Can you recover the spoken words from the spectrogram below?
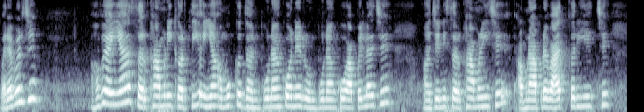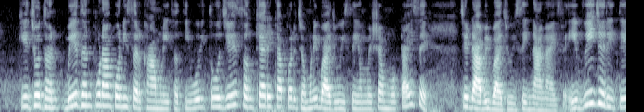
બરાબર છે? હવે અહીંયા સરખામણી કરતી અહીંયા અમુક ધન પૂર્ણાંકો અને ઋણ આપેલા છે. જેની સરખામણી છે, હમણાં આપણે વાત કરીએ જ છે કે જો ધન, બે ધન પૂર્ણાંકોની સરખામણી થતી હોય તો જે સંખ્યા રેખા પર જમણી બાજુ હશે હંમેશા મોટા હશે, જે ડાબી બાજુ હશે નાના હશે. એવી જ રીતે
